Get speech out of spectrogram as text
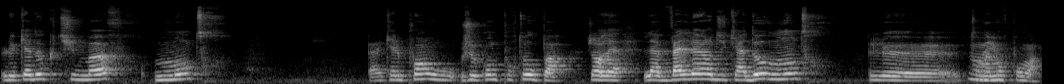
le cadeau que tu m'offres montre à quel point où je compte pour toi ou pas. Genre la, la valeur du cadeau montre le, ton Ouais. amour pour moi.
